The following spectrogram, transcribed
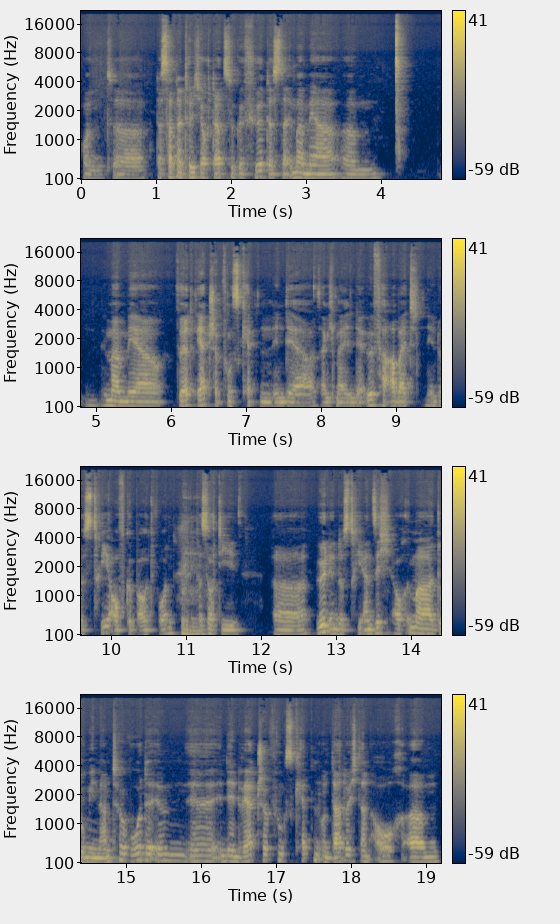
Und äh, das hat natürlich auch dazu geführt, dass da immer mehr, ähm, immer mehr Wert Wertschöpfungsketten in der, sage ich mal, in der ölverarbeitenden Industrie aufgebaut wurden, Mhm. dass auch die äh, Ölindustrie an sich auch immer dominanter wurde in, äh, in den Wertschöpfungsketten und dadurch dann auch ähm,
